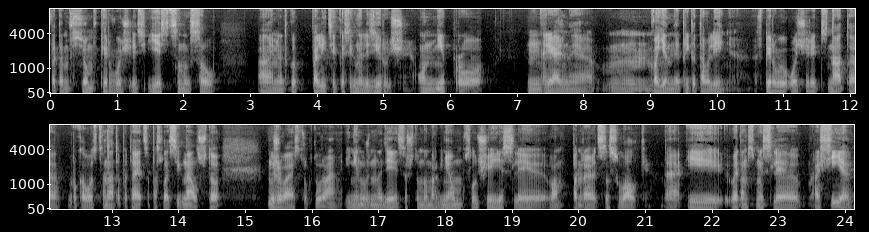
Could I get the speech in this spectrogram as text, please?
в этом всем в первую очередь есть смысл а, именно такой политико-сигнализирующий. Он не про реальное военное приготовление. В первую очередь НАТО, руководство НАТО пытается послать сигнал, что мы живая структура, и не нужно надеяться, что мы моргнем в случае, если вам понравятся сувалки. Да? И в этом смысле Россия,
